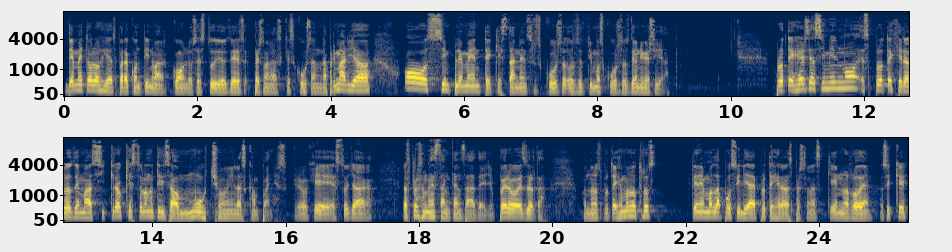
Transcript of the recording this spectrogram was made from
de metodologías para continuar con los estudios de personas que cursan la primaria o simplemente que están en sus cursos, los últimos cursos de universidad. Protegerse a sí mismo es proteger a los demás y creo que esto lo han utilizado mucho en las campañas. Creo que esto ya las personas están cansadas de ello, pero es verdad. Cuando nos protegemos nosotros tenemos la posibilidad de proteger a las personas que nos rodean. Así que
